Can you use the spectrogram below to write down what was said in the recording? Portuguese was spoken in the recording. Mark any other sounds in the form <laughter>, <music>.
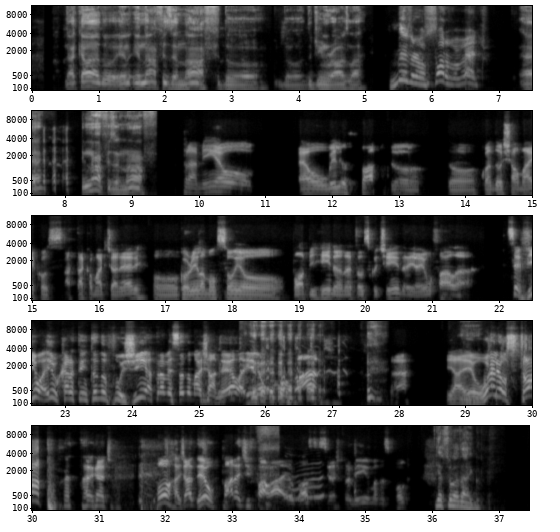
Aquela do Enough is Enough do, do, do Jim Ross lá. Miserable son of a bitch! É. <laughs> enough is Enough. Pra mim é o. É o William Stop do, do, quando o Shawn Michaels ataca o Mark Janelli, o Gorilla Monsoon e o Bob Heenan né, estão discutindo, e aí um fala. Você viu aí o cara tentando fugir, atravessando uma janela e ele é um covarde? <laughs> né? E aí o Will stop! <laughs> tá tipo, porra, já deu, para de falar. Eu gosto assim, acho pra mim uma das poucas. E a sua, Daigo?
